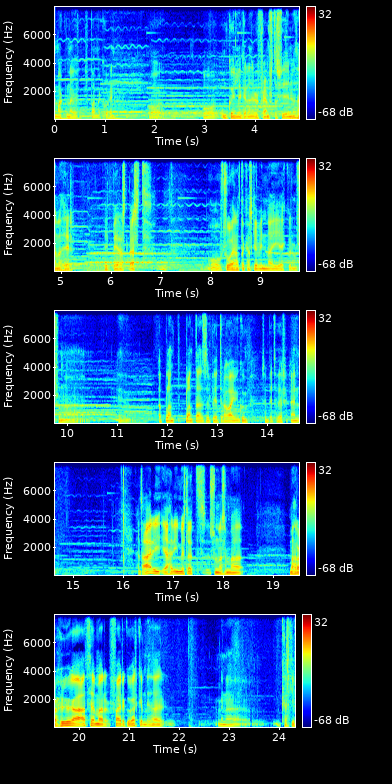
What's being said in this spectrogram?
magna upp barnakórin og og ungu einlegarinn eru fremst á sviðinu þannig að þeir, þeir berast best. Og svo er þetta kannski að vinna í einhverjum svona um, að bland, blanda þessu betur á æfingum sem betur verð en, en það er, ímislegt svona sem að maður þarf að huga að þegar maður fær eitthvað verkefni. Það er meina, kannski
